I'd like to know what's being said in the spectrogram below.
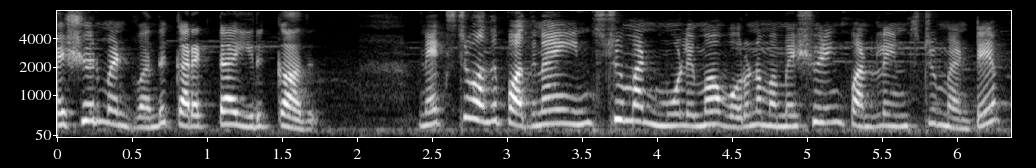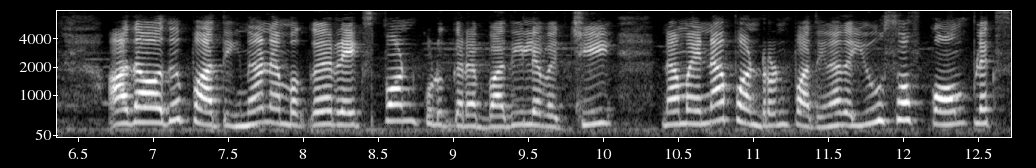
மெஷர்மெண்ட் வந்து கரெக்டாக இருக்காது. நெக்ஸ்ட்டு வந்து பார்த்தீங்கன்னா இன்ஸ்ட்ருமெண்ட் மூலயமா வரும். நம்ம மெஷரிங் பண்ணுற இன்ஸ்ட்ருமெண்ட்டு அதாவது பார்த்தீங்கன்னா நமக்கு ரெஸ்பாண்ட் கொடுக்குற பதிலை வச்சு நம்ம என்ன பண்ணுறோன்னு பார்த்தீங்கன்னா the use of complex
